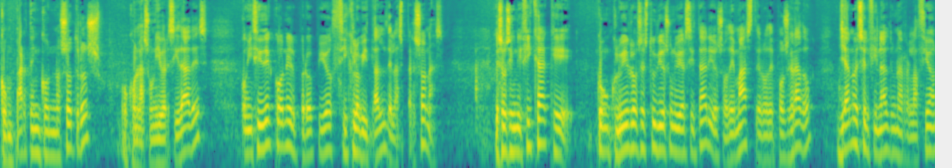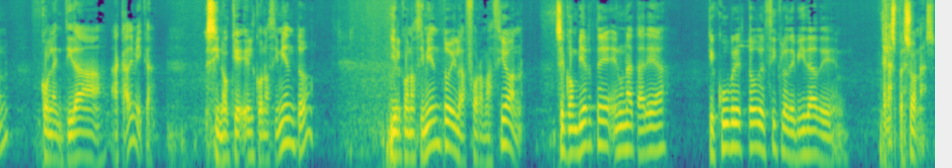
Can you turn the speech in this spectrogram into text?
comparten con nosotros o con las universidades coincide con el propio ciclo vital de las personas. Eso significa que concluir los estudios universitarios o de máster o de posgrado ya no es el final de una relación con la entidad académica, sino que el conocimiento y el conocimiento y la formación se convierte en una tarea que cubre todo el ciclo de vida de, las personas.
